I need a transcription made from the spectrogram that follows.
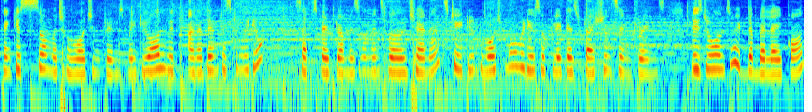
Thank you so much for watching friends. Meet you all with another interesting video. Subscribe to Amazing Women's World channel. Stay tuned to watch more videos of latest fashions and trends. Please do also hit the bell icon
